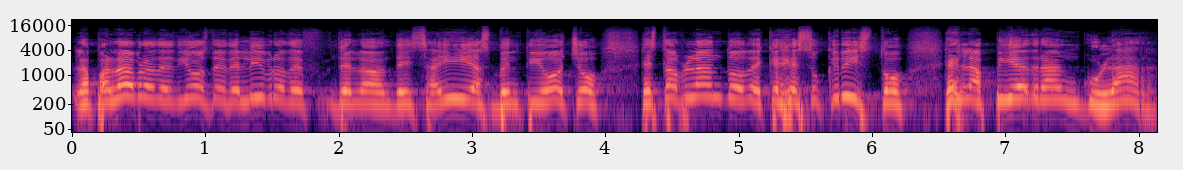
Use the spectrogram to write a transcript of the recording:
La palabra de Dios desde el libro de, de, Isaías 28 está hablando de que Jesucristo es la piedra angular,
